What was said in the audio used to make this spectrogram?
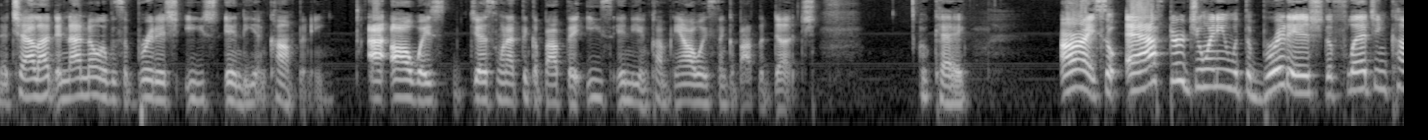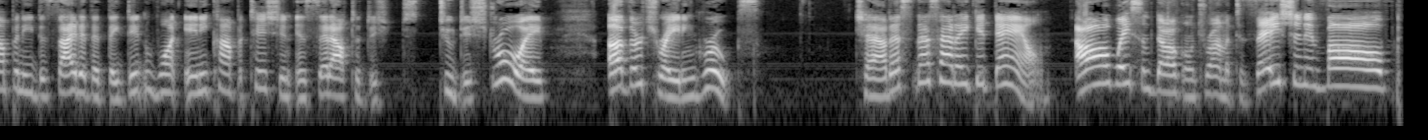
Now, child, I did not know it was a British East Indian Company. I always, just when I think about the East Indian Company, I always think about the Dutch. Okay. All right. So after joining with the British, the fledgling company decided that they didn't want any competition and set out to, de- to destroy other trading groups. Child, that's, that's how they get down. Always some doggone dramatization involved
